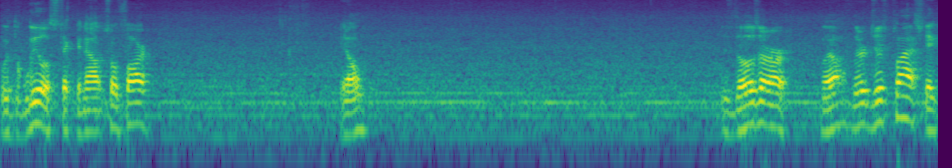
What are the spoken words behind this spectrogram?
with the wheel sticking out so far. You know, those are well they're just plastic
